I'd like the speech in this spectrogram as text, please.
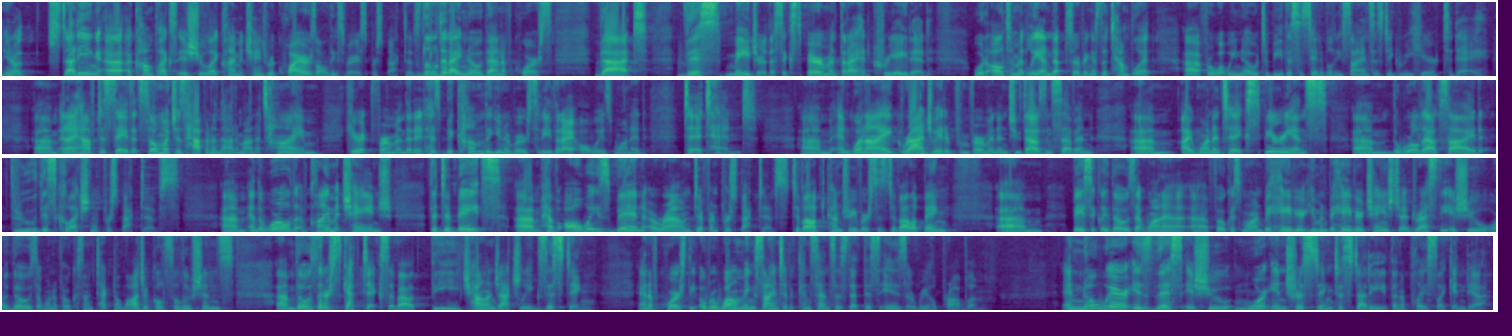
you know, studying a, a, complex issue like climate change requires all these various perspectives. Little did I know then, of course, that this major, this experiment that I had created, would ultimately end up serving as the template uh, for what we know to be the sustainability sciences degree here today. Um, and I have to say that so much has happened in that amount of time here at Furman that it has become the university that I always wanted to attend. Um, and when I graduated from Furman in 2007, um, I wanted to experience um, the world outside through this collection of perspectives. Um, and the world of climate change, the debates um, have always been around different perspectives developed country versus developing. Um, basically, those that want to uh, focus more on behavior, human behavior change to address the issue, or those that want to focus on technological solutions. Um, those that are skeptics about the challenge actually existing. And of course, the overwhelming scientific consensus that this is a real problem. And nowhere is this issue more interesting to study than a place like India,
